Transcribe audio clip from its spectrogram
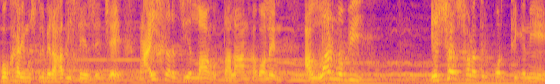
বোখারি মুসলিমের হাদিসে এসেছে। আইসার জি আল্লাহ আনহা বলেন, আল্লাহর নবী এসার সলাতের পর থেকে নিয়ে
